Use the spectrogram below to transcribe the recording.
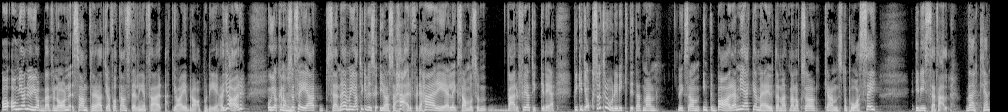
om jag nu jobbar för någon så antar jag att jag har fått anställningen för att jag är bra på det jag gör. Och jag kan också säga sen, nej men jag tycker vi ska göra så här, för det här är liksom, och så varför jag tycker det. Vilket jag också tror är viktigt, att man liksom inte bara mjäkar med, utan att man också kan stå på sig i vissa fall. Verkligen.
